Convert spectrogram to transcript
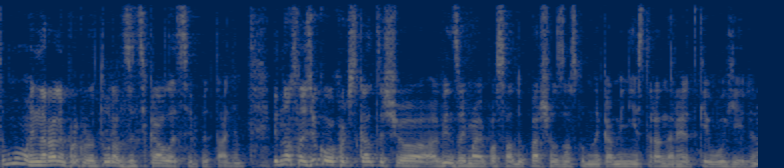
Тому Генеральна прокуратура зацікавилася цим питанням. Відносно Зюкова хочу сказати, що він займає посаду першого заступника міністра енергетики і вугілля.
